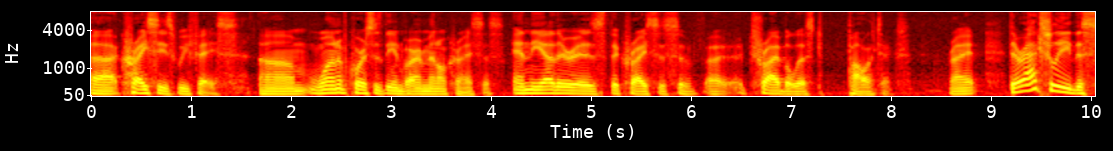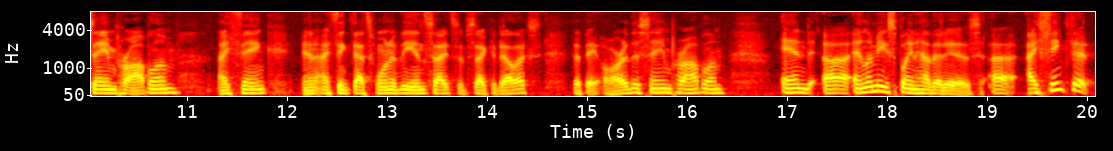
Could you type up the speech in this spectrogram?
uh, crises we face. Um, one, of course, is the environmental crisis, and the other is the crisis of uh, tribalist politics, right? They're actually the same problem, I think, and I think that's one of the insights of psychedelics, that they are the same problem. And, uh, and let me explain how that is. Uh, I think that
